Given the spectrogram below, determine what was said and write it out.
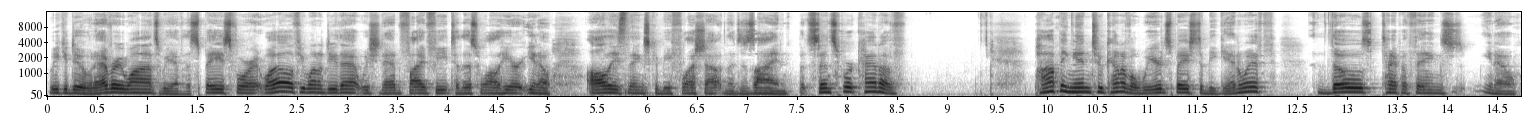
We could do whatever he wants. We have the space for it. Well, if you want to do that, we should add five feet to this wall here. You know, all these things could be fleshed out in the design. But since we're kind of popping into kind of a weird space to begin with, those type of things, you know,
